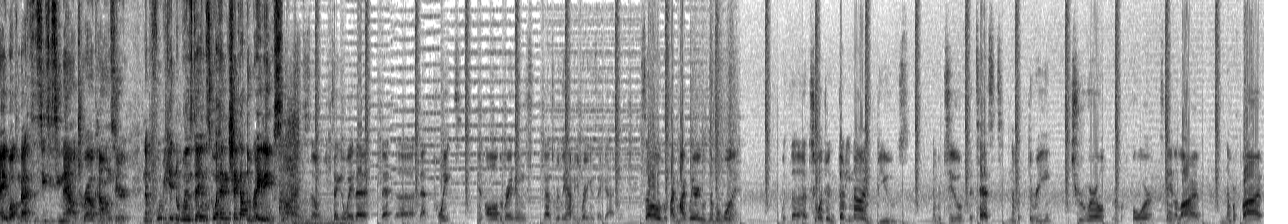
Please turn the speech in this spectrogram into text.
Hey, welcome back to the CTC Now. Jarrell Collins here. Now, before we get into Wednesday, let's go ahead and check out the ratings. All right, so you take away that that uh, that point in all the ratings. That's really how many ratings they got. So looks like Mike Larry was number one with uh, 239 views. Number two, The Test. Number three, The True World. Number four, Staying Alive. Number five,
